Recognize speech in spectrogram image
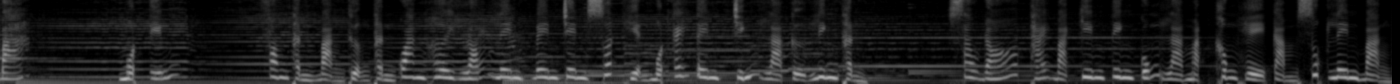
Bá. Một tiếng. Phong thần bảng thượng thần quang hơi lói lên bên trên xuất hiện một cái tên chính là cử linh thần. Sau đó, Thái Bạc Kim Tinh cũng là mặt không hề cảm xúc lên bảng.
